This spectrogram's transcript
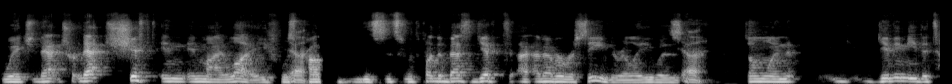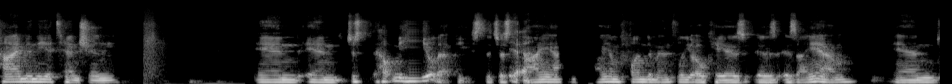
which that tr- that shift in in my life was yeah. probably it's, it's, probably the best gift I've ever received. Really, was yeah. someone giving me the time and the attention, and and just help me heal that piece. That just yeah. I am I am fundamentally okay as as as I am, and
